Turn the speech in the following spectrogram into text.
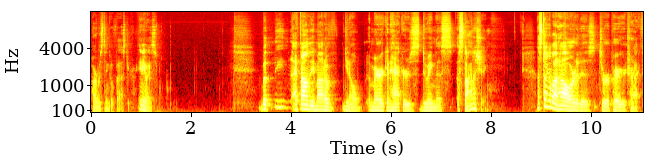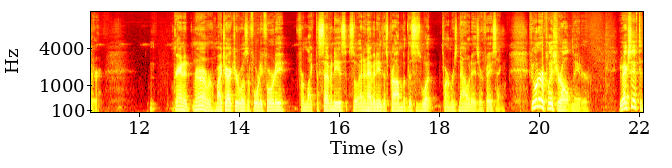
harvesting go faster. Anyways, but I found the amount of, you know, American hackers doing this astonishing. Let's talk about how hard it is to repair your tractor. Granted, remember, my tractor was a 4040 from like the 70s, so I didn't have any of this problem, but this is what farmers nowadays are facing. If you want to replace your alternator, you actually have to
